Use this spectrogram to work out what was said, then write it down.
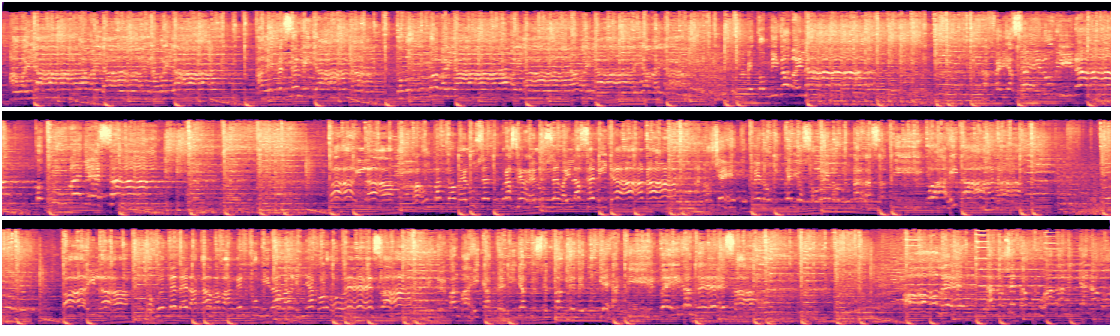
A a bailar, luces, tu gracia reluce, baila sevillana. La noche es tu pelo misterioso, velo de una raza antigua gitana. Baila, los duendes de la cava van en tu mirada, niña cordobesa. Entre palmas y canterillas, tu semblante de tu vieja estirpe y grandeza.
